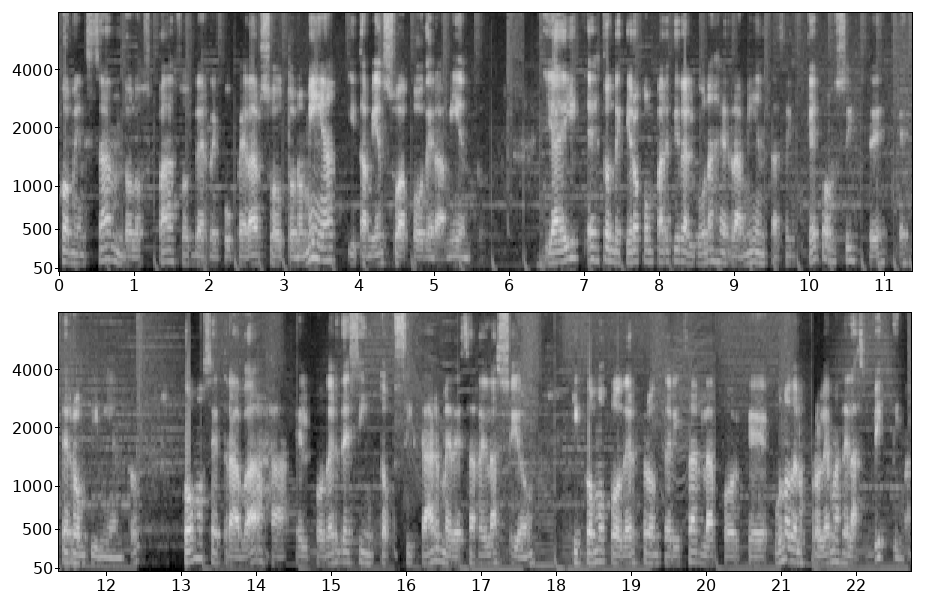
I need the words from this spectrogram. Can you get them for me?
comenzando los pasos de recuperar su autonomía y también su apoderamiento? Y ahí es donde quiero compartir algunas herramientas en qué consiste este rompimiento, cómo se trabaja el poder desintoxicarme de esa relación y cómo poder fronterizarla, porque uno de los problemas de las víctimas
